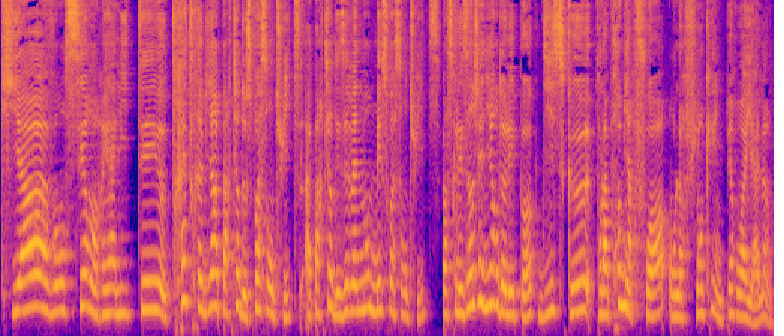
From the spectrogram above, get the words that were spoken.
qui a avancé en réalité euh, très très bien à partir de 68, à partir des événements de mai 68, parce que les ingénieurs de l'époque disent que pour la première fois, on leur flanquait une paix royale,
